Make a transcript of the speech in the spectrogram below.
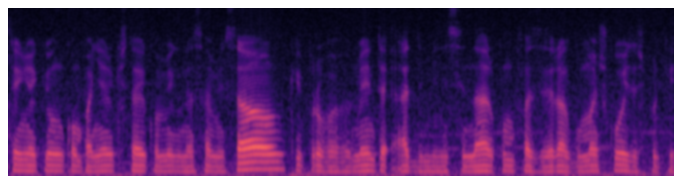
tenho aqui um companheiro que está comigo nessa missão, que provavelmente há de me ensinar como fazer algumas coisas, porque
